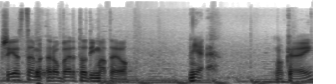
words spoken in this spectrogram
Czy jestem Roberto Di Matteo? Nie. Okej.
